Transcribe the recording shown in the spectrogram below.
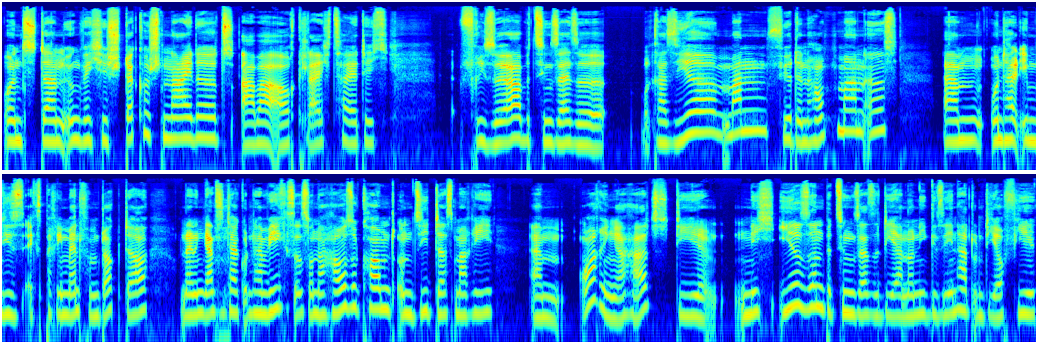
und dann irgendwelche Stöcke schneidet, aber auch gleichzeitig Friseur bzw. Rasiermann für den Hauptmann ist. Ähm, und halt eben dieses Experiment vom Doktor und dann den ganzen Tag unterwegs ist und nach Hause kommt und sieht, dass Marie ähm, Ohrringe hat, die nicht ihr sind, beziehungsweise die er noch nie gesehen hat und die auch viel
